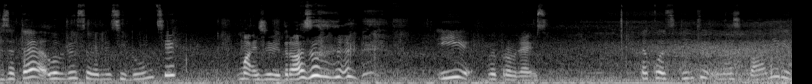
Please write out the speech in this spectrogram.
Зате ловлю себе на цій думці майже відразу і виправляюсь. Так от, скільки у нас банерів,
